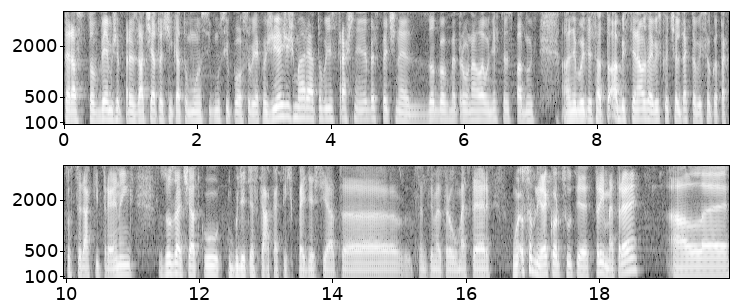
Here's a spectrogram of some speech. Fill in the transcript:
teraz to viem, že pre začiatočníka to musí, musí pôsobiť ako, že Ježiš Maria, to bude strašne nebezpečné, zo dvoch metrov na hlavu nechcem spadnúť, ale nebojte sa, to, aby ste naozaj vyskočili takto vysoko, tak to chce taký tréning. Zo začiatku budete skákať tých 50 cm, meter. Môj osobný rekord sú tie 3 metre, ale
